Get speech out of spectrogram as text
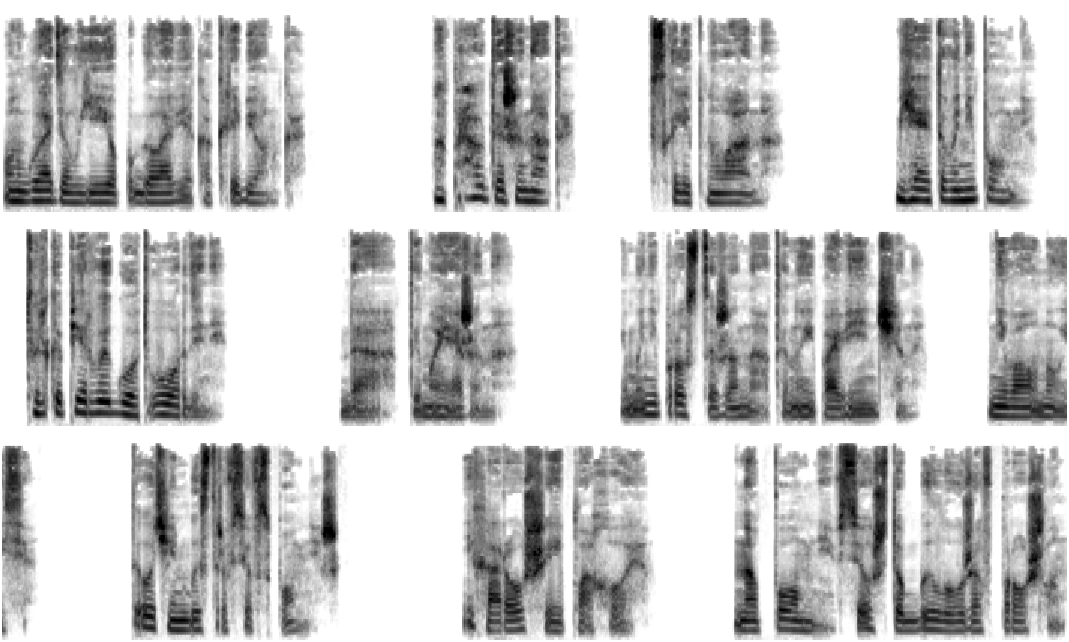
Он гладил ее по голове, как ребенка. «Мы правда женаты?» — всхлипнула она. «Я этого не помню. Только первый год в Ордене». «Да, ты моя жена. И мы не просто женаты, но и повенчаны. Не волнуйся. Ты очень быстро все вспомнишь. И хорошее, и плохое. Но помни, все, что было уже в прошлом.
